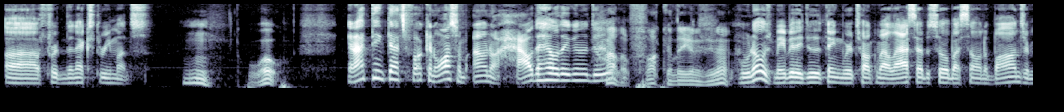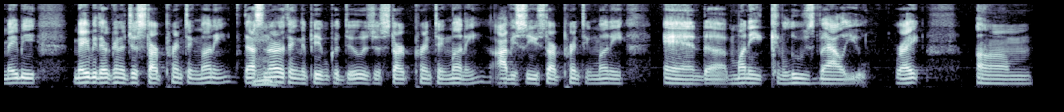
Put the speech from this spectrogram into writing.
uh, for the next three months. Whoa, And I think that's fucking awesome. I don't know how the hell they're going to do it. how it. the fuck are they gonna do that? Who knows? Maybe they do the thing we were talking about last episode by selling the bonds, or maybe maybe they're going to just start printing money. That's another thing that people could do is just start printing money. Obviously, you start printing money, and uh, money can lose value, right? Um,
